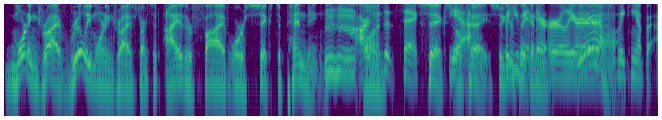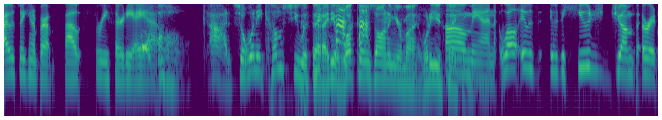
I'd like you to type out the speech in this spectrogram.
morning drive, really morning drive starts at either five or six, depending. hmm Ours is at six. Six, Yeah. okay. So but you thinking, get there earlier. Yeah. Waking up, I was waking up at about 3:30 a.m. Oh God! So when he comes to you with that idea, what goes on in your mind? What are you thinking? Oh man. Well, it was it was a huge jump, or it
